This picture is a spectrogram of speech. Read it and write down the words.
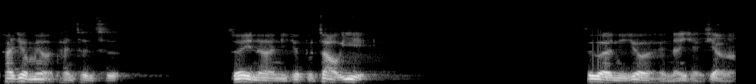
他就没有贪嗔痴。所以呢，你就不造业。这个你就很难想象啊，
